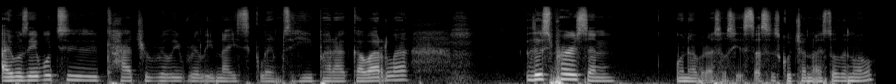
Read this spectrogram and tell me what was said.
I was able to catch a really, really nice glimpse. Y para acabarla, this person, un abrazo si estás escuchando esto de nuevo.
